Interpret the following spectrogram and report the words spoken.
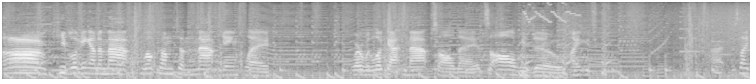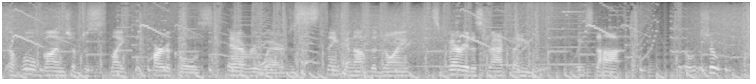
Uh, keep looking at the map. Welcome to map gameplay where we look at maps all day. It's all we do. I, Alright, there's like a whole bunch of just like particles everywhere, just stinking up the joint. It's very distracting. Please stop. Oh, shoot!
